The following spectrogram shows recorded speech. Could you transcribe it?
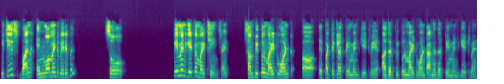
which is one environment variable. So payment gateway might change, right? Some people might want uh, a particular payment gateway. Other people might want another payment gateway.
